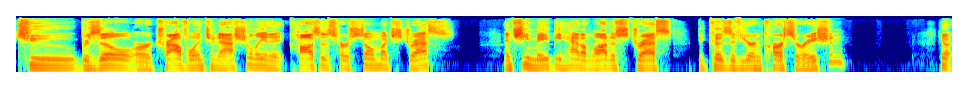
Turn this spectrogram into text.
to Brazil or travel internationally and it causes her so much stress, and she maybe had a lot of stress because of your incarceration, you know,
